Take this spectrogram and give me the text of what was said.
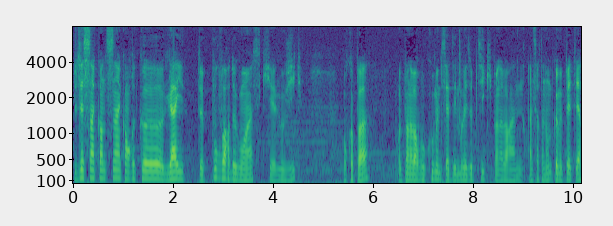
Du T55 en reco light pour voir de loin, ce qui est logique. Pourquoi pas on peut en avoir beaucoup, même s'il y a des mauvaises optiques, il peut en avoir un, certain nombre, comme le PTR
